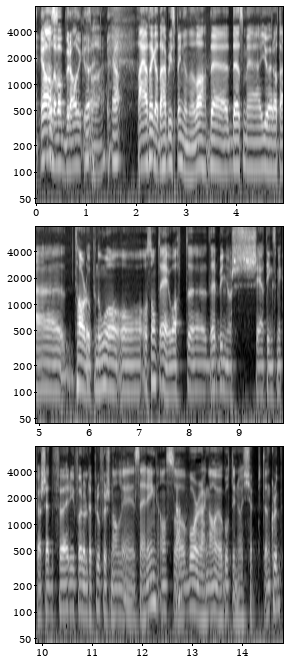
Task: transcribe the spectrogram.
Ja, det var bra du ikke sa det. Ja. Nei, jeg tenker at det her blir spennende, da. Det, det som jeg gjør at jeg tar det opp nå, og, og, og sånt, er jo at eh, det begynner å skje ting som ikke har skjedd før i forhold til profesjonalisering. Altså, Ja. Vålerenga har jo gått inn og kjøpt en klubb.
